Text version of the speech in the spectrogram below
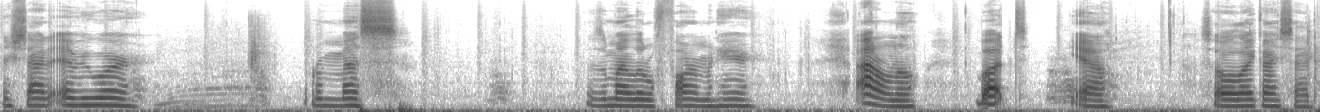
There's sand everywhere. What a mess. This is my little farm in here. I don't know. But, yeah. So, like I said,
